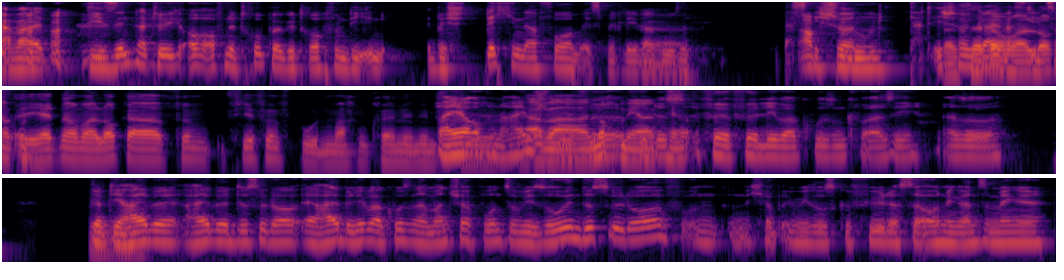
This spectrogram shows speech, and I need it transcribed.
Aber die sind natürlich auch auf eine Truppe getroffen, die in bestechender Form ist mit Leverkusen. Ja. Das Absolut. ist schon, das ist das schon geil, was die zocken. Die hätten auch mal locker fünf, vier, fünf Buden machen können in dem War Spiel. ja auch ein Heimspiel Aber für, noch mehr, für, das, ja. für, für Leverkusen quasi. Also ich glaube, die halbe, halbe Düsseldorf, äh, halbe Leverkusener Mannschaft wohnt sowieso in Düsseldorf und, und ich habe irgendwie so das Gefühl, dass da auch eine ganze Menge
